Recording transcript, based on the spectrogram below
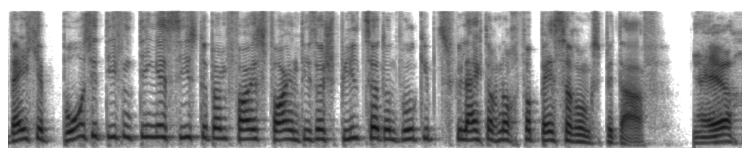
Welche positiven Dinge siehst du beim VSV in dieser Spielzeit und wo gibt es vielleicht auch noch Verbesserungsbedarf? Naja,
